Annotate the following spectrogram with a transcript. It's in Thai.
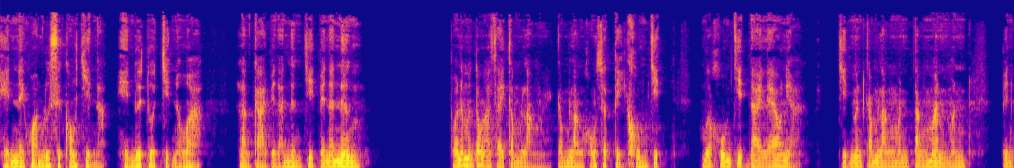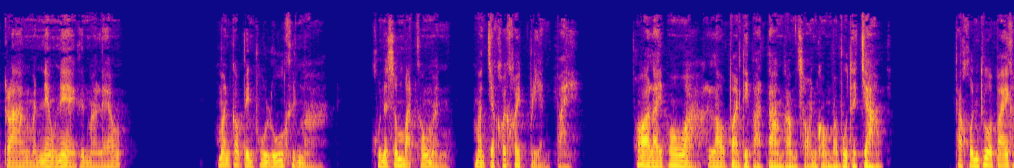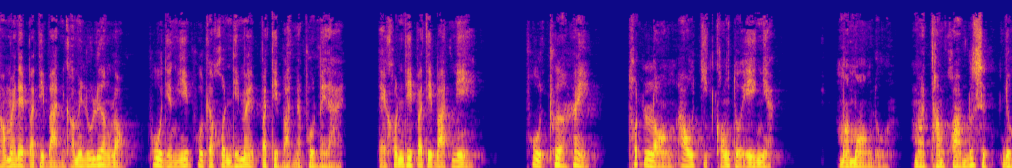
เห็นในความรู้สึกของจิตนะเห็นด้วยตัวจิตนะว่า ร่างกายเป็นอันหนึ่งจิตเป็นอันหนึ่งเพราะนั้นมันต้องอาศัยกำลังกำลังของสติคุมจิต เมื่อคุมจิตได้แล้วเนี่ย จิตมันกำลังมันตั้งมั่น มันเป็นกลางมันแน่วแน่ขึ้นมาแล้ว มันก็เป็นผู้รู้ขึ้นมา คุณสมบัติของมัน มันจะค่อยๆเปลี่ยนไป เพราะอะไรเพราะว่าเราปฏิบัติตามคำสอนของพระพุทธเจ้า ถ้าคนทั่วไปเขาไม่ได้ปฏิบัติ เขาไม่รู้เรื่องหรอก พูดอย่างนี้พูดกับคนที่ไม่ปฏิบัตินะพูดไม่ได้ แต่คนที่ปฏิบัตินี่ พูดเพื่อให้ทดลองเอาจิตของตัวเองเนี่ย มามองดู มาทำความรู้สึกดู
